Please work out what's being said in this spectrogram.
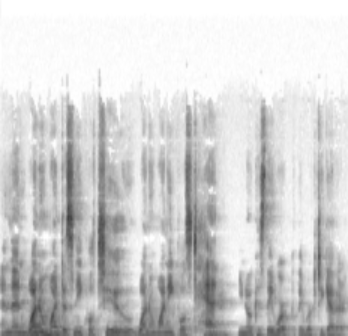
and then one on one doesn't equal two one on one equals 10 you know because they work they work together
